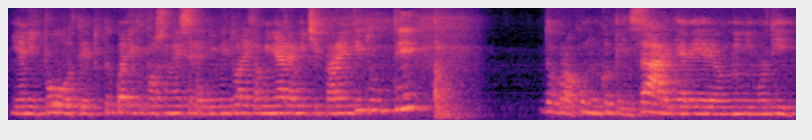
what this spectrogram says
mia nipote, tutti quelli che possono essere gli eventuali familiari, amici, parenti, tutti, dovrò comunque pensare di avere un minimo di...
